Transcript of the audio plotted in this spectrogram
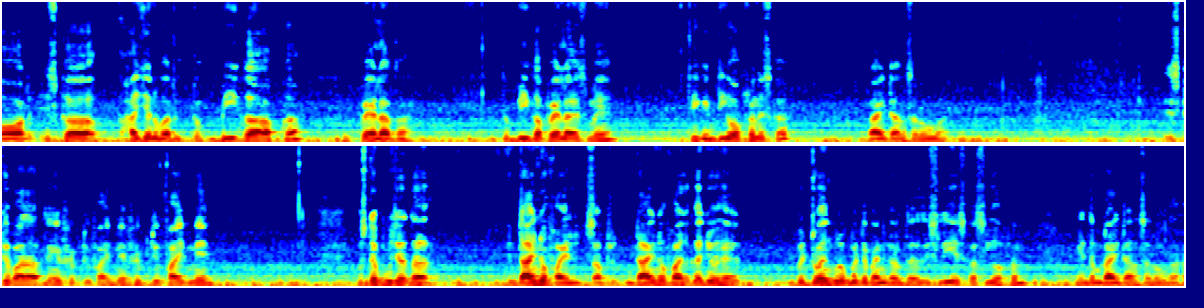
और इसका हाइजन वर्ग तो बी का आपका पहला था। तो बी का पहला इसमें, ठीक है डी ऑप्शन इसका राइट आंसर होगा। इसके बाद आते हैं 55 में। 55 में उसने पूछा था डाइनोफाइल सब डाइनोफाइल का जो है विड्रॉइंग ग्रुप पर डिपेंड करता है इसलिए इसका सी ऑप्शन एकदम राइट आंसर होगा।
